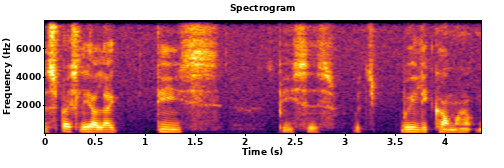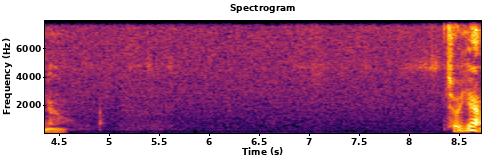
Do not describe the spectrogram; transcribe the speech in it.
Especially I like these pieces which really come out now. So yeah,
